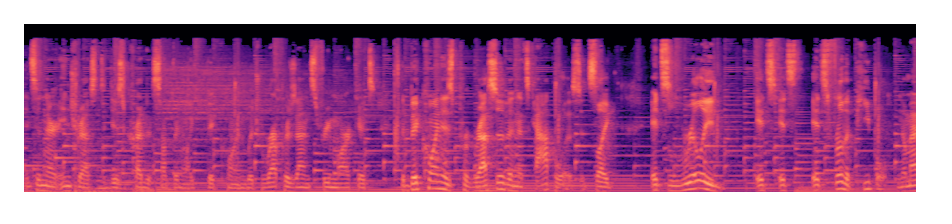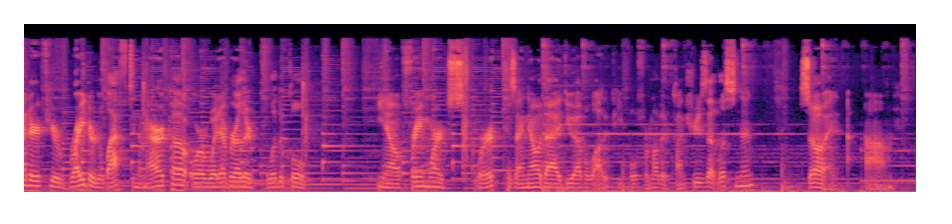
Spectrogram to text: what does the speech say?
it's in their interest to discredit something like Bitcoin, which represents free markets. The Bitcoin is progressive and it's capitalist. It's like it's really it's it's it's for the people. No matter if you're right or left in America or whatever other political you know frameworks work because I know that I do have a lot of people from other countries that listen in. So um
